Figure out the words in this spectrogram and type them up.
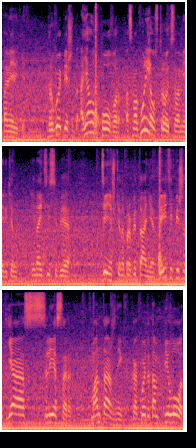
в Америке? Другой пишет, а я вот повар, а смогу ли я устроиться в Америке и найти себе денежки на пропитание? Третий пишет, я слесарь, монтажник, какой-то там пилот,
